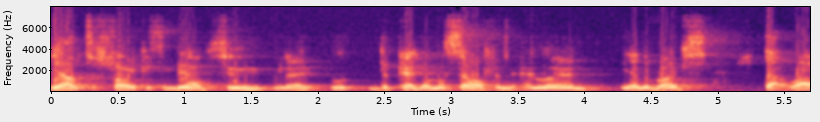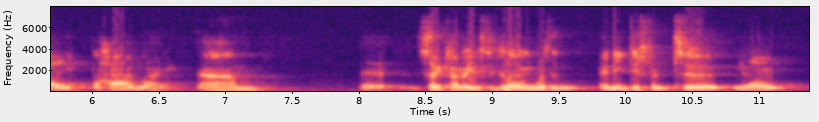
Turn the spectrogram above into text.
be able to focus and be able to, you know, depend on myself and, and learn, you know, the ropes that way, the hard way. Um, uh, so coming into Geelong wasn't any different to, you know,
